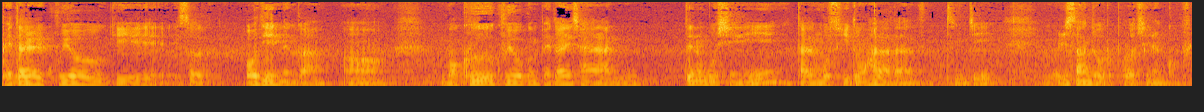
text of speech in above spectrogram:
배달 구역에서 어디에 있는가 어, 뭐 그 구역은 배달이 잘 안 뜨는 곳이니 다른 곳으로 이동하라든지 뭐 일상적으로 벌어지는 거고요.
